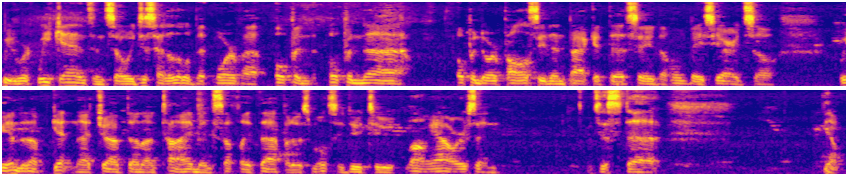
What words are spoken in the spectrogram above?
we'd work weekends, and so we just had a little bit more of a open open uh, open door policy than back at the say the home base yard. So we ended up getting that job done on time and stuff like that, but it was mostly due to long hours and just, uh, you know,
